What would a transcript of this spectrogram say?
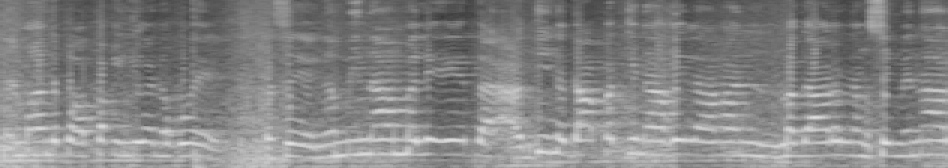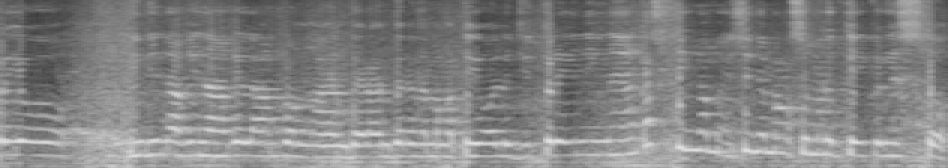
may mga napapakinggan ako eh. Kasi na minamaliit, ah, hindi na dapat kinakailangan mag-aral ng seminaryo, hindi na kinakailangan pang under-under ng mga theology training na yan. Kasi tingnan mo sino mga sumunod kay Kristo?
